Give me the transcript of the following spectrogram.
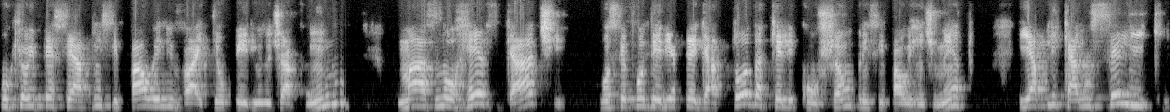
porque o IPCA principal ele vai ter o período de acúmulo, mas no resgate você poderia pegar todo aquele colchão principal e rendimento e aplicar no Selic.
